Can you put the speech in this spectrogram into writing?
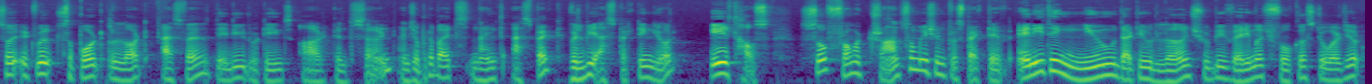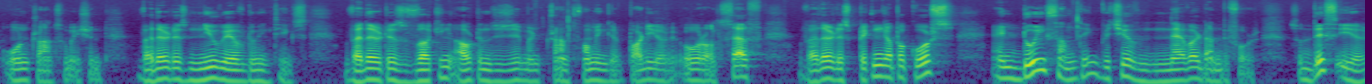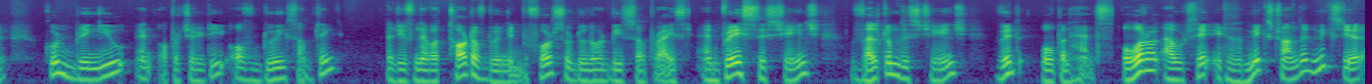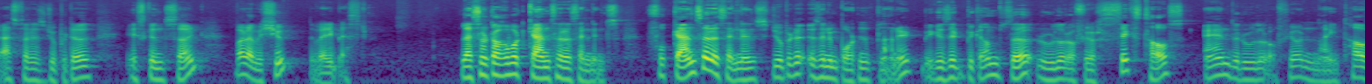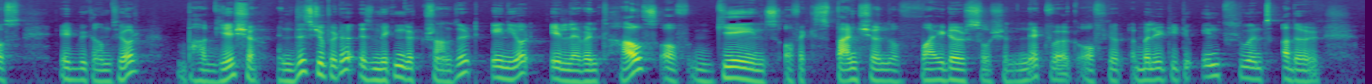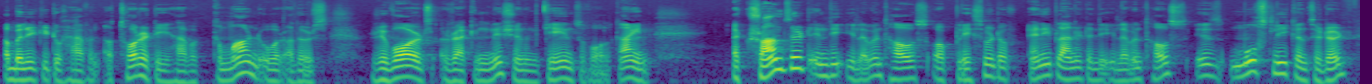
so it will support a lot as far as daily routines are concerned. And Jupiter by its ninth aspect will be aspecting your eighth house. So from a transformation perspective, anything new that you learn should be very much focused towards your own transformation, whether it is new way of doing things, whether it is working out in the gym and transforming your body or your overall self, whether it is picking up a course and doing something which you have never done before. So this year could bring you an opportunity of doing something that you've never thought of doing it before. So do not be surprised. Embrace this change, welcome this change with open hands. Overall, I would say it is a mixed transit, mixed year as far as Jupiter is concerned, but I wish you the very best. Let's now talk about Cancer ascendants. For Cancer ascendants, Jupiter is an important planet because it becomes the ruler of your sixth house and the ruler of your ninth house. It becomes your Bhagyesha. And this Jupiter is making a transit in your 11th house of gains, of expansion, of wider social network, of your ability to influence other, ability to have an authority, have a command over others, rewards, recognition and gains of all kind. A transit in the 11th house or placement of any planet in the 11th house is mostly considered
